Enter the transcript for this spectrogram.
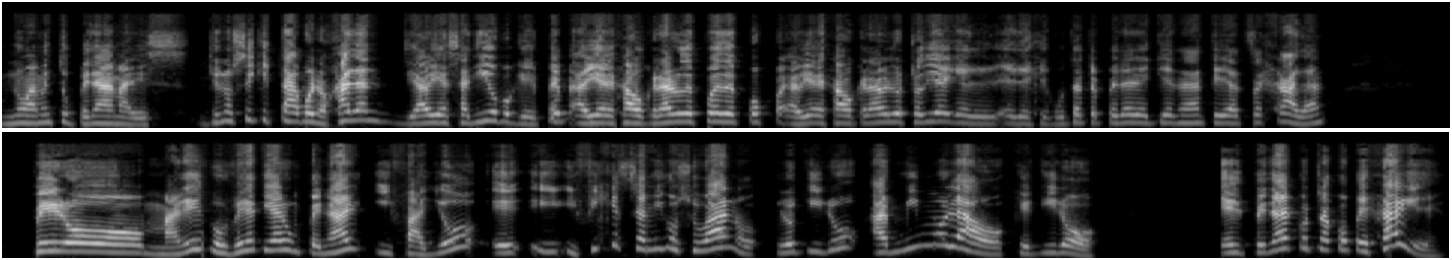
nuevamente un penal a Marés. Yo no sé qué está, bueno, Haaland ya había salido porque Pep había dejado claro después, después había dejado claro el otro día que el, ejecutante penal aquí en adelante iba a ser Haaland. Pero Marés volvió a tirar un penal y falló. eh, y, y fíjese, amigo Subano, lo tiró al mismo lado que tiró el penal contra Copenhague.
